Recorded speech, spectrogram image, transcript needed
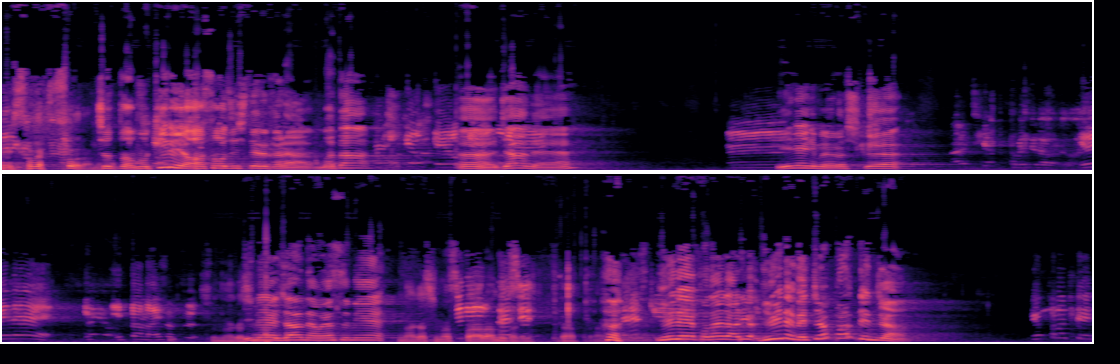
忙しそうだねちょっともう切るよ掃除してるからまたうんじゃあね。いいねにもよろしく。ゆいね。い一旦の挨拶。長いいね島じゃあねおやすみ。長島スパーランドだけ。行きたかったなゆいねこないだありがゆいねめっちゃ酔っ払ってんじゃん。酔っ払ってね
